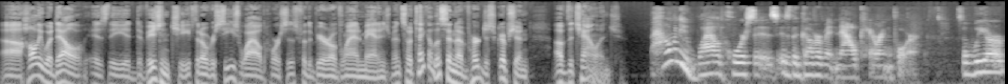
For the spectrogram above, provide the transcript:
Uh, Holly Waddell is the division chief that oversees wild horses for the Bureau of Land Management. So take a listen of her description of the challenge. How many wild horses is the government now caring for? So we are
